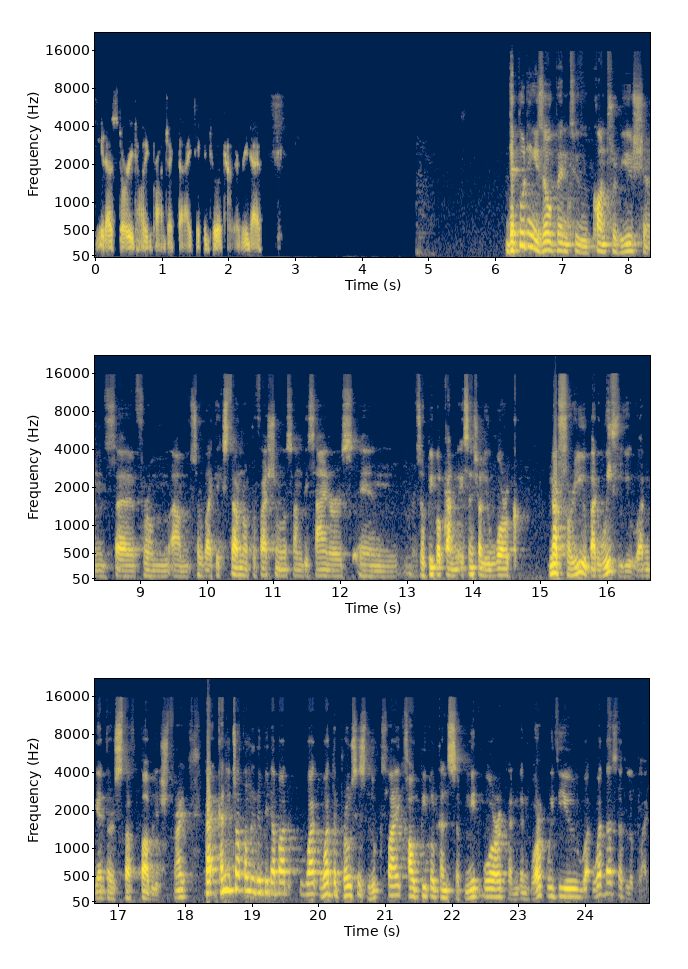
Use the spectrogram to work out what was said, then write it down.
data storytelling project that I take into account every day. The pudding is open to contributions uh, from um, sort of like external professionals and designers, and so people can essentially work not for you but with you and get their stuff published, right? Can, can you talk a little bit about what what the process looks like, how people can submit work and then work with you? What, what does that look like?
